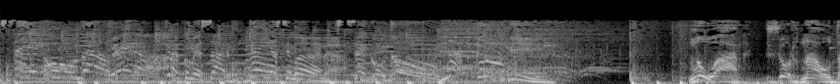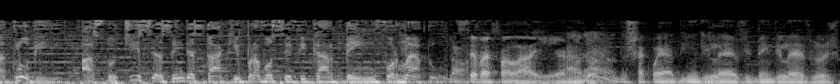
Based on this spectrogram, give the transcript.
Segunda-feira! Pra começar bem a semana! Segundou na Clube! No ar, Jornal da Clube. As notícias em destaque para você ficar bem informado. O que você vai falar aí, Armando? Ah, do chacoalhadinho de leve, bem de leve hoje.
